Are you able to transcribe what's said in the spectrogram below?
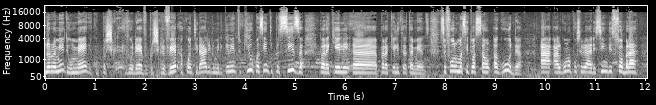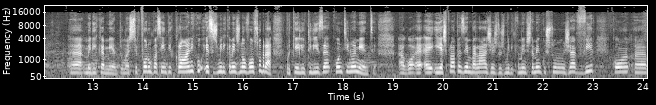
normalmente o médico prescreve ou deve prescrever a quantidade do medicamento que o paciente precisa para aquele, uh, para aquele tratamento. Se for uma situação aguda, há alguma possibilidade sim de sobrar uh, medicamento, mas se for um paciente crônico, esses medicamentos não vão sobrar, porque ele utiliza continuamente. Agora, uh, e as próprias embalagens dos medicamentos também costumam já vir com a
